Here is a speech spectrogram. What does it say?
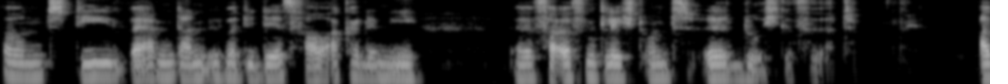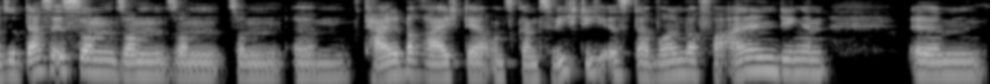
und die werden dann über die DSV-Akademie äh, veröffentlicht und äh, durchgeführt. Also das ist so ein, so ein, so ein, so ein ähm, Teilbereich, der uns ganz wichtig ist. Da wollen wir vor allen Dingen ähm,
